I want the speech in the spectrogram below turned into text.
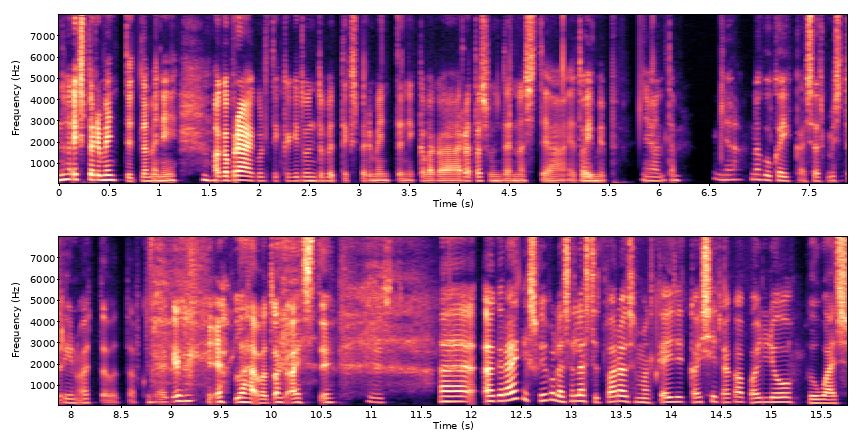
noh, eksperiment, ütleme nii mm, -hmm. aga praegult ikkagi tundub, et eksperiment on ikka väga ära tasunud ennast ja, ja toimib nii-öelda. jah, nagu kõik asjad, mis Triinu ette võtab kuidagi lähevad väga hästi. just aga räägiks võib-olla sellest, et varasemalt käisid kassid väga palju õues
